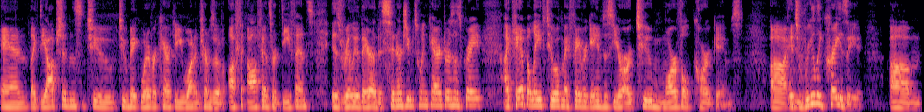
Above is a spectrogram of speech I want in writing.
and like the options to to make whatever character you want in terms of off- offense or defense is really there. The synergy between characters is great. I can't believe two of my favorite games this year are two marvel card games. Uh, it's really crazy. Um,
